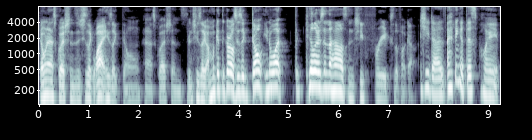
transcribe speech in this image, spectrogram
Don't ask questions. And she's like, why? He's like, don't ask questions. And she's like, I'm going to get the girls. He's like, don't. You know what? The killer's in the house. And she freaks the fuck out. She does. I think at this point,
